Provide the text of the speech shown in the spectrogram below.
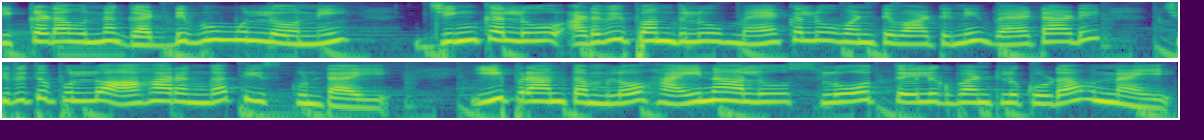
ఇక్కడ ఉన్న గడ్డి భూముల్లోని జింకలు అడవి పందులు మేకలు వంటి వాటిని వేటాడి చిరుతపుల్లు ఆహారంగా తీసుకుంటాయి. ఈ ప్రాంతంలో హైనాలు స్లో తెలుగుబంట్లు కూడా ఉన్నాయి.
